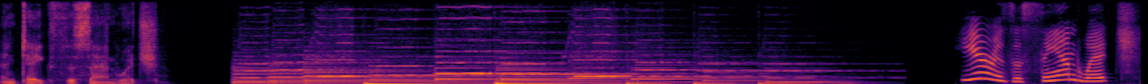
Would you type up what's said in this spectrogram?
and takes the sandwich. Here is a sandwich.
